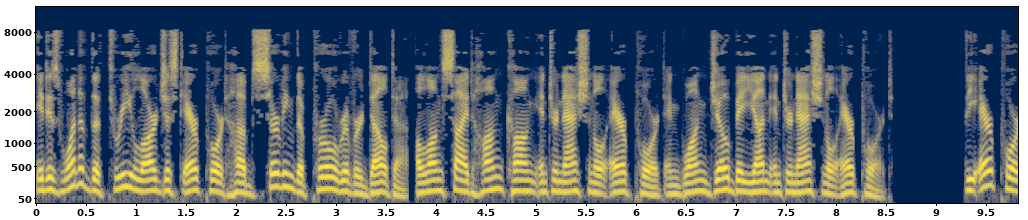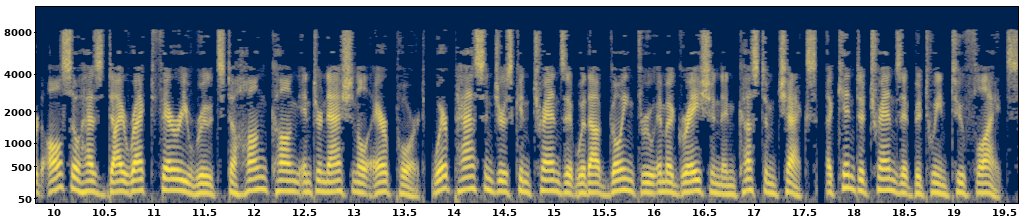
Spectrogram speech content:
It is one of the three largest airport hubs serving the Pearl River Delta, alongside Hong Kong International Airport and Guangzhou Baiyun International Airport. The airport also has direct ferry routes to Hong Kong International Airport, where passengers can transit without going through immigration and custom checks, akin to transit between two flights.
